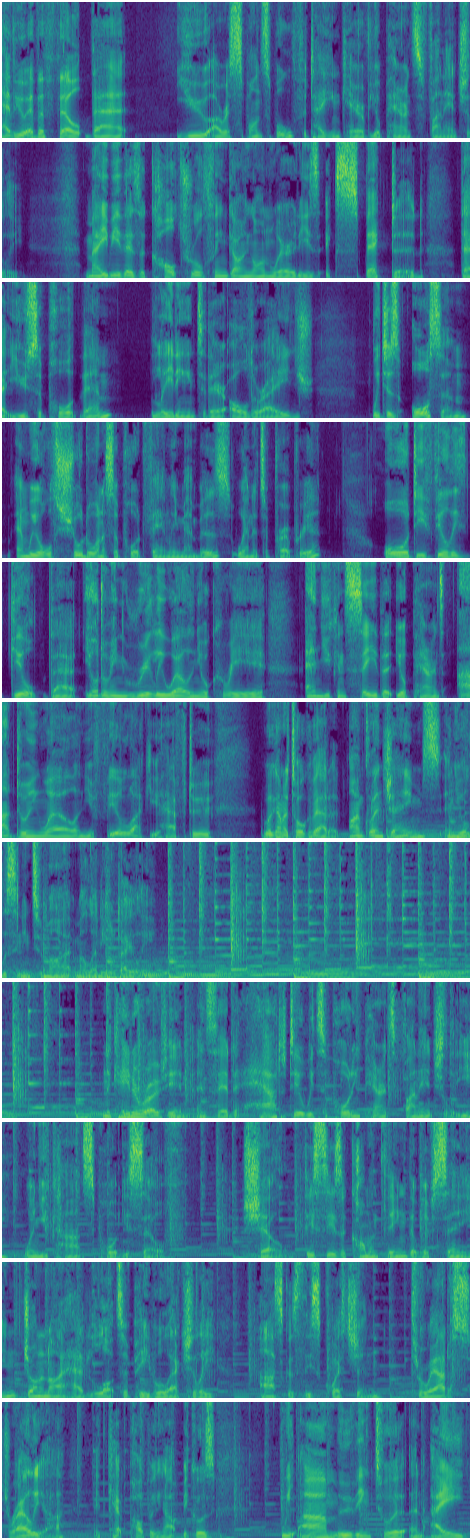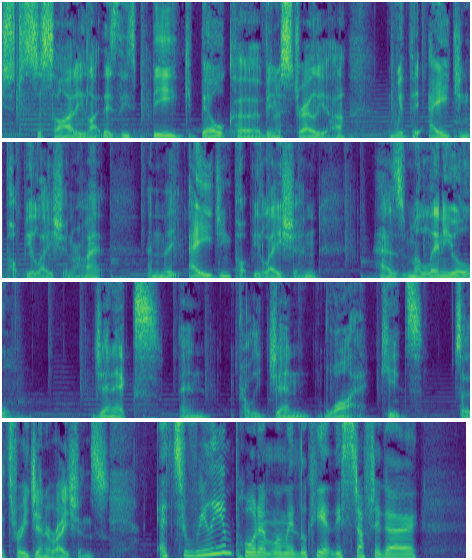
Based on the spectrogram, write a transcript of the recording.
Have you ever felt that you are responsible for taking care of your parents financially? Maybe there's a cultural thing going on where it is expected that you support them leading into their older age, which is awesome. And we all should want to support family members when it's appropriate. Or do you feel this guilt that you're doing really well in your career and you can see that your parents aren't doing well and you feel like you have to? We're going to talk about it. I'm Glen James, and you're listening to my Millennial Daily. Nikita wrote in and said, How to deal with supporting parents financially when you can't support yourself. Shell, this is a common thing that we've seen. John and I had lots of people actually ask us this question throughout Australia. It kept popping up because we are moving to a, an aged society. Like there's this big bell curve in Australia with the aging population, right? And the aging population has millennial, Gen X, and probably Gen Y kids. So three generations. It's really important when we're looking at this stuff to go,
